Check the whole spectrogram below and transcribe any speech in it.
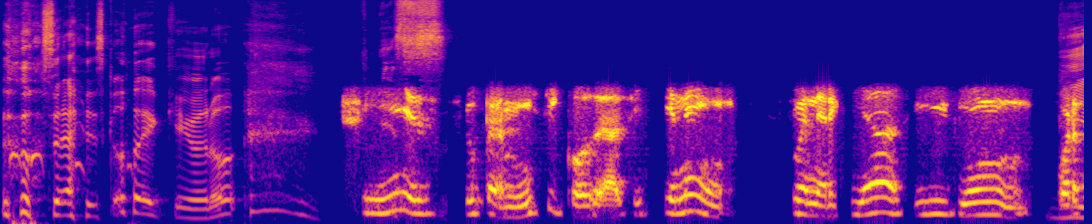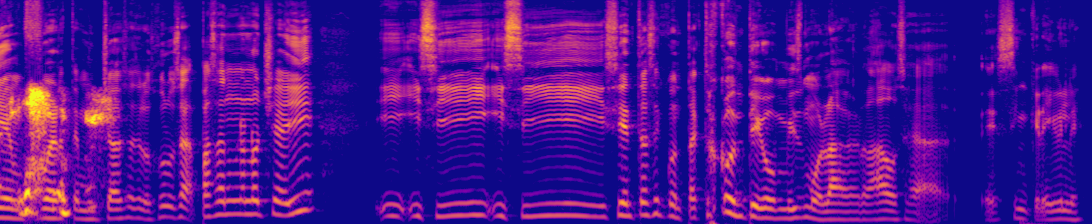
o sea, es como de que, bro. Sí, es súper místico, o sea, sí tiene su energía así bien fuerte. Bien fuerte, muchachos, se los juro. O sea, pasan una noche ahí y, y sí, y sí sientas en contacto contigo mismo, la verdad, o sea, es increíble.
